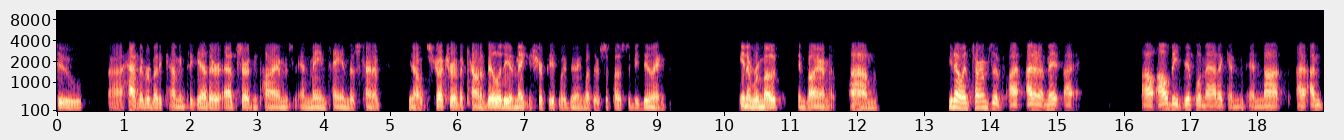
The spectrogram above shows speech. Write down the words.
to uh, have everybody coming together at certain times and maintain this kind of you know structure of accountability and making sure people are doing what they're supposed to be doing in a remote environment. Um, you know, in terms of I, I don't know, maybe I, I'll, I'll be diplomatic and and not I, I'm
